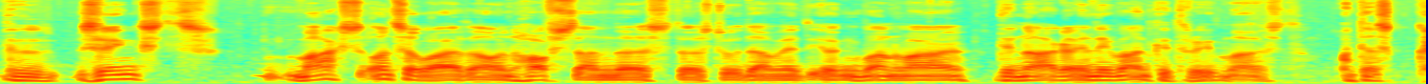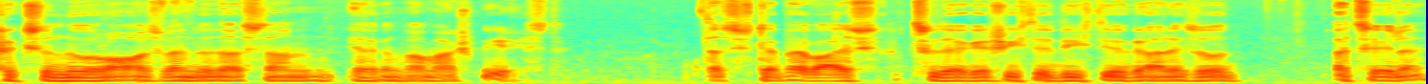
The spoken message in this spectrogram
du singst, machst und so weiter und hoffst dann, dass, dass du damit irgendwann mal den Nagel in die Wand getrieben hast. Und das kriegst du nur raus, wenn du das dann irgendwann mal spielst. Das ist der Beweis zu der Geschichte, die ich dir gerade so erzähle,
